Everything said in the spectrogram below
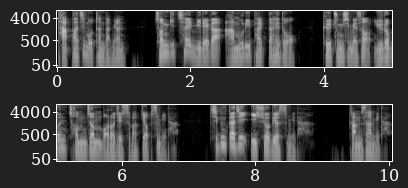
답하지 못한다면 전기차의 미래가 아무리 밝다해도 그 중심에서 유럽은 점점 멀어질 수밖에 없습니다. 지금까지 이슈업이었습니다. 감사합니다.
